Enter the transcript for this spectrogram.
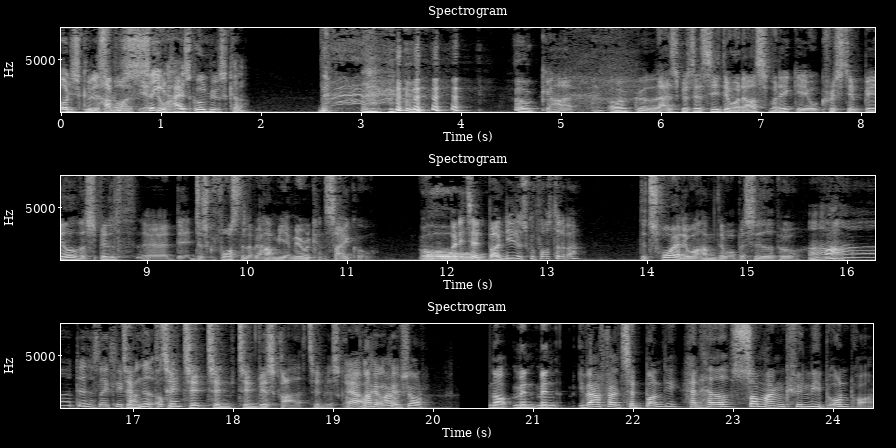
Undskyld, har du ja, set det var- High School Musical? Oh god. Oh, gud. Nej, jeg skulle til sige, det var det også, var det ikke jo Christian Bale, der spillede, øh, det, det skulle forestille være ham i American Psycho. Oh. Var det Ted Bundy, du skulle forestille dig, Det tror jeg, det var ham, det var baseret på. var? Ah, det har jeg slet ikke lige Til, fanget. Okay. til, til, til, en- til en vis grad. Til en vis grad. Ja, okay, Nå, ej, okay. hvor sjovt. Nå, men, men i hvert fald Ted Bundy, han havde så mange kvindelige beundrere,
